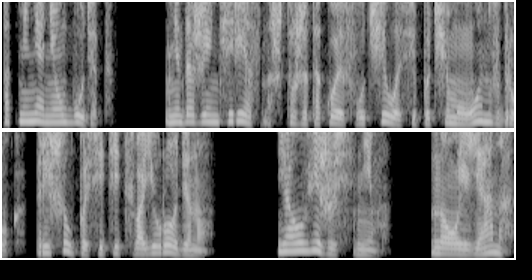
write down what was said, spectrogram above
От меня не убудет. Мне даже интересно, что же такое случилось и почему он вдруг решил посетить свою родину. Я увижусь с ним, но Ульяна...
